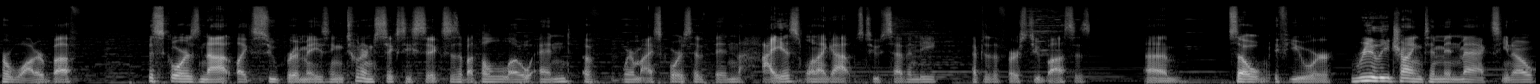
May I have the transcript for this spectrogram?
her water buff. This score is not like super amazing. 266 is about the low end of where my scores have been. The highest one I got was 270 after the first two bosses. Um, so if you were really trying to min max, you know,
